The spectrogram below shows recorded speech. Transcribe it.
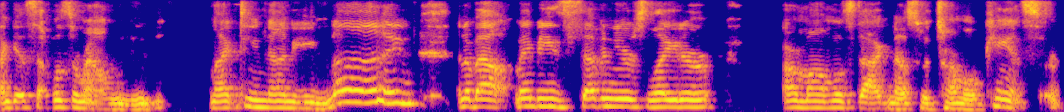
I guess that was around 1999, and about maybe seven years later, our mom was diagnosed with terminal cancer.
